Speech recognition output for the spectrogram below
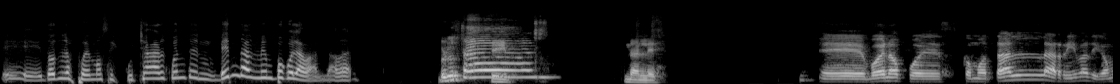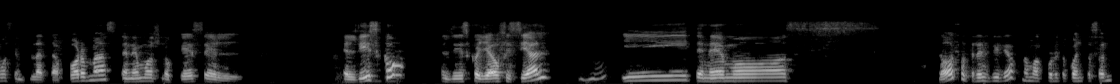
eh, dónde los podemos escuchar, cuenten, véndanme un poco la banda, a ver. ¡Brutal! Dale. Eh, bueno, pues como tal, arriba, digamos, en plataformas, tenemos lo que es el, el disco, el disco ya oficial, y tenemos dos o tres videos, no me acuerdo cuántos son,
